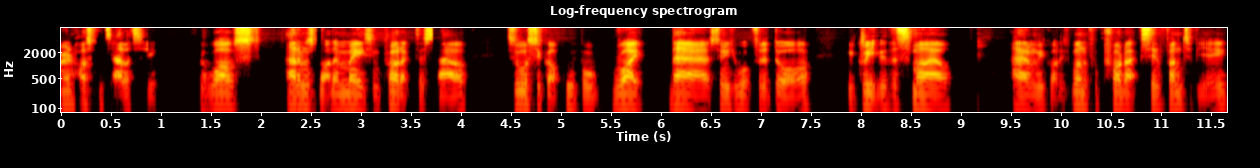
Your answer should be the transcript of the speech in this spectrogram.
We're in hospitality. Whilst Adam's got an amazing product to sell, he's also got people right there as soon as you walk through the door, you greet with a smile. And we've got these wonderful products in front of you,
